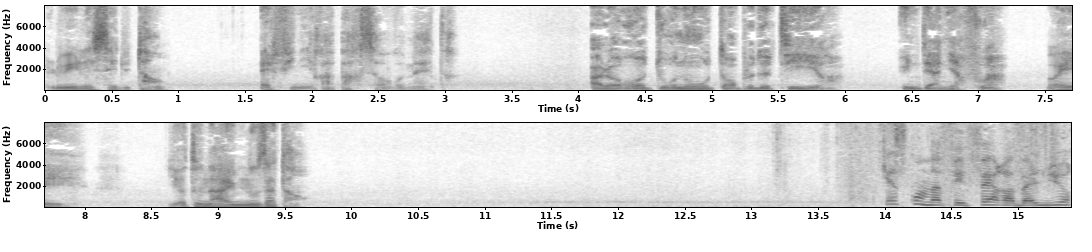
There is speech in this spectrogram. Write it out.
lui laisser du temps. Elle finira par s'en remettre. Alors retournons au temple de Tyr. Une dernière fois. Oui, Jotunheim nous attend. Qu'est-ce qu'on a fait faire à Baldur?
